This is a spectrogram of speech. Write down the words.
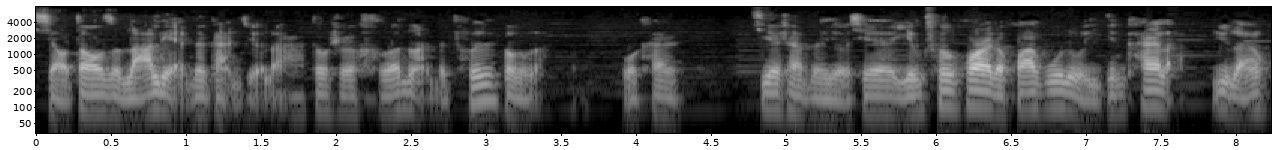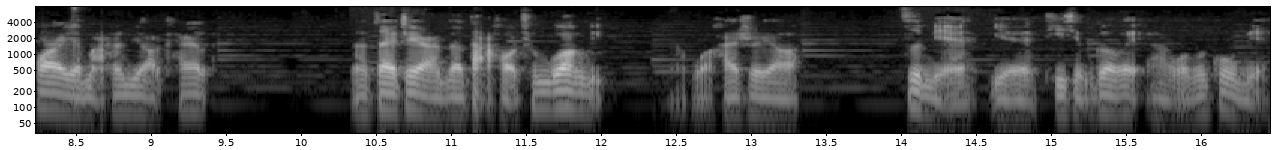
小刀子拉脸的感觉了啊，都是和暖的春风了。我看街上的有些迎春花的花骨朵已经开了，玉兰花也马上就要开了。那在这样的大好春光里，我还是要自勉，也提醒各位啊，我们共勉，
